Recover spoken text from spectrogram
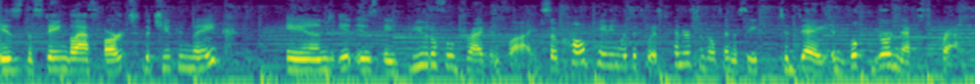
is the stained glass art that you can make. And it is a beautiful dragonfly. So call Painting with a Twist, Hendersonville, Tennessee today and book your next craft.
